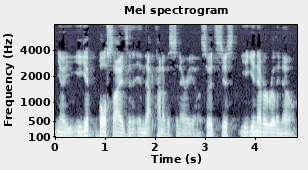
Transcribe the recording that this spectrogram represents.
you know, you, you, get both sides in, in that kind of a scenario. So it's just you, you never really know.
